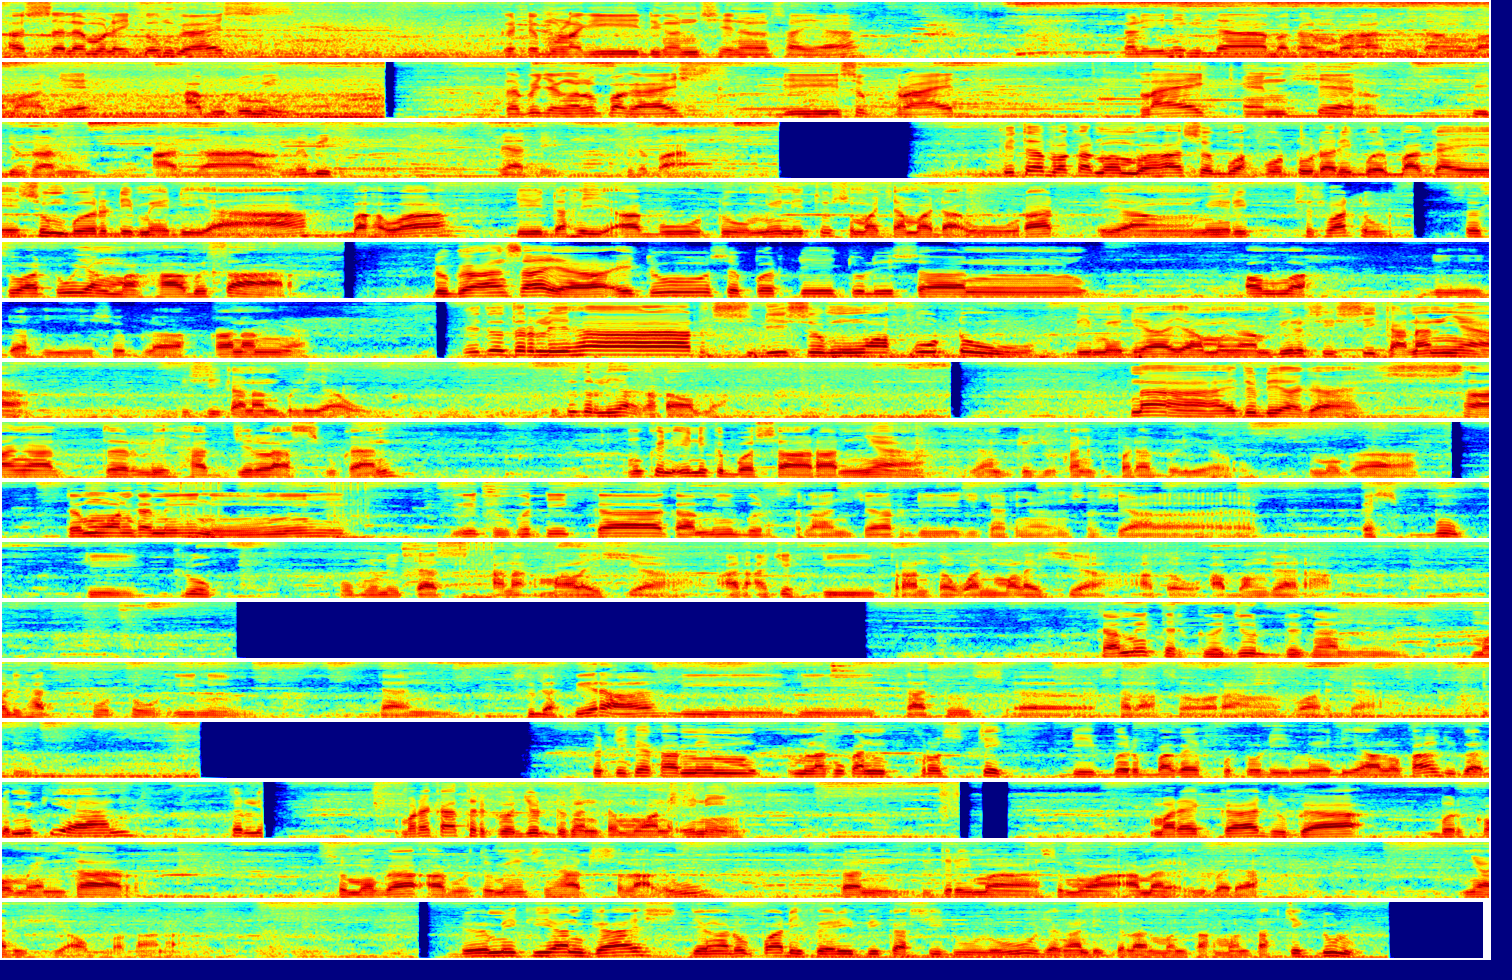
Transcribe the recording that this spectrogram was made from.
Assalamualaikum guys. Ketemu lagi dengan channel saya. Kali ini kita bakal membahas tentang ulama Aceh Abu Tumin. Tapi jangan lupa guys Di subscribe Like and share video kami Agar lebih kreatif ke depan. Kita bakal membahas sebuah foto dari berbagai sumber di media Bahwa di dahi Abu Tumin itu semacam ada urat yang mirip sesuatu sesuatu yang maha besar. Dugaan saya itu seperti tulisan Allah di dahi sebelah kanannya. Itu terlihat di semua foto di media yang mengambil sisi kanannya, sisi kanan beliau. Itu terlihat kata Allah. Nah, itu dia guys, sangat terlihat jelas bukan? Mungkin ini kebesarannya yang ditujukan kepada beliau. Semoga Temuan kami ini itu ketika kami berselancar di jaringan sosial Facebook di grup komunitas anak Malaysia, anak Aceh di perantauan Malaysia atau Abang Garam. Kami terkejut dengan melihat foto ini dan sudah viral di di status uh, salah seorang warga itu. Ketika kami melakukan cross check di berbagai foto di media lokal juga demikian. Terlihat mereka terkejut dengan temuan ini. Mereka juga berkomentar semoga Abu Tumin sehat selalu dan diterima semua amal ibadahnya di sisi Allah Ta'ala. Demikian guys jangan lupa diverifikasi dulu jangan ditelan mentah-mentah cek dulu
